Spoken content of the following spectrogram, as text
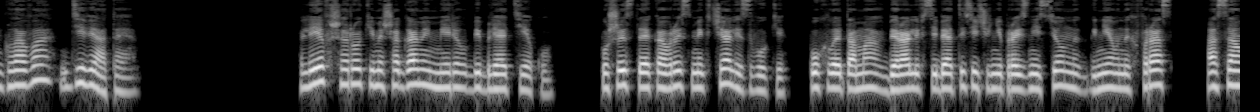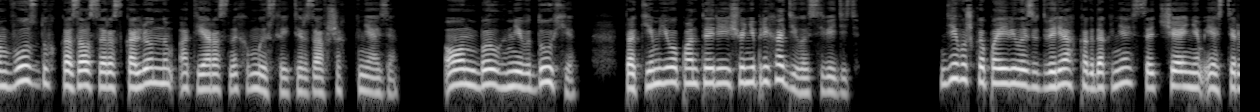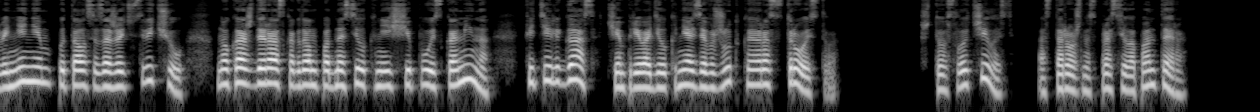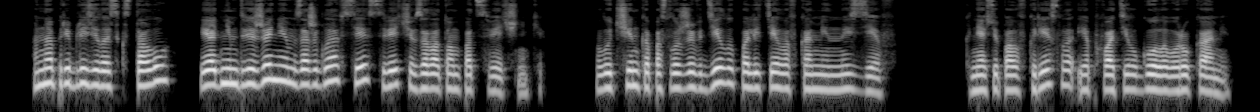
Глава девятая. Лев широкими шагами мерил библиотеку. Пушистые ковры смягчали звуки, пухлые тома вбирали в себя тысячи непроизнесенных гневных фраз, а сам воздух казался раскаленным от яростных мыслей, терзавших князя. Он был не в духе, таким его пантере еще не приходилось видеть. Девушка появилась в дверях, когда князь с отчаянием и остервенением пытался зажечь свечу, но каждый раз, когда он подносил к ней щепу из камина, фитиль газ, чем приводил князя в жуткое расстройство. «Что случилось?» — осторожно спросила пантера. Она приблизилась к столу и одним движением зажгла все свечи в золотом подсвечнике. Лучинка, послужив делу, полетела в каминный зев. Князь упал в кресло и обхватил голову руками.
